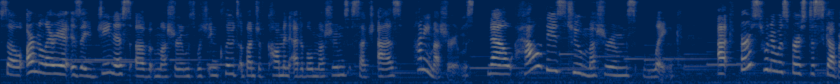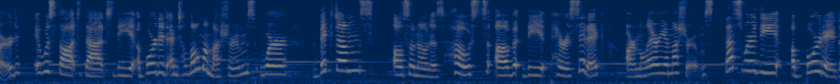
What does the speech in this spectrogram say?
So, Armillaria is a genus of mushrooms which includes a bunch of common edible mushrooms such as honey mushrooms. Now, how these two mushrooms link? At first, when it was first discovered, it was thought that the aborted Entoloma mushrooms were victims, also known as hosts, of the parasitic Armillaria mushrooms. That's where the aborted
